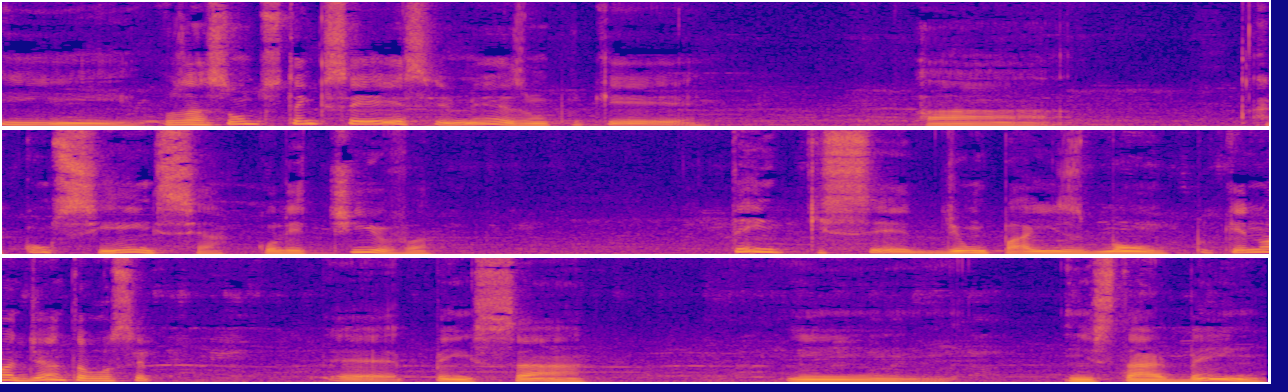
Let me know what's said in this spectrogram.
E os assuntos têm que ser esse mesmo, porque a a consciência coletiva tem que ser de um país bom, porque não adianta você é, pensar em, em estar bem,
